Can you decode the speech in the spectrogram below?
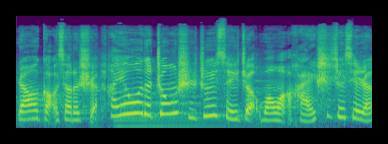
然而搞笑的是，海燕窝的忠实追随者往往还是这些人。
